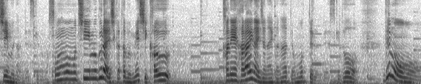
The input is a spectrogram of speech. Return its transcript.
チームなんですけども、そのチームぐらいしか多分メッシ買う金払えないんじゃないかなって思ってるんですけど、でも、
